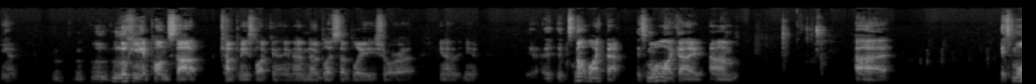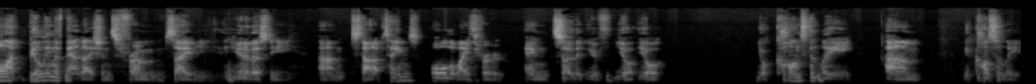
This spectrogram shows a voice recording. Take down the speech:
you know, looking upon startup companies like, uh, you know, Noblesse Oblige or, a, uh, you know, you know, it, it's not like that. It's more like a, um, uh, it's more like building the foundations from, say, university um, startup teams all the way through, and so that you've you're you're you're constantly um, you're constantly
